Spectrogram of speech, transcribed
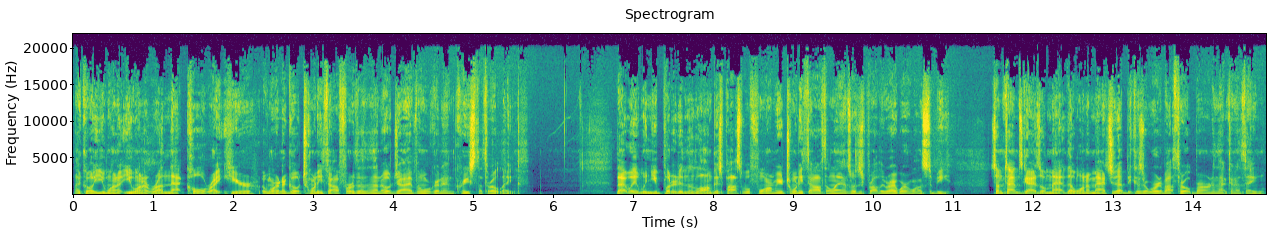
Like, oh, you want to you want to run that coal right here, and we're going to go 20 thou further than that ogive, and we're going to increase the throat length. That way, when you put it in the longest possible form, you're 20 thou off the lands, which is probably right where it wants to be. Sometimes guys will ma- they'll want to match it up because they're worried about throat burn and that kind of thing.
